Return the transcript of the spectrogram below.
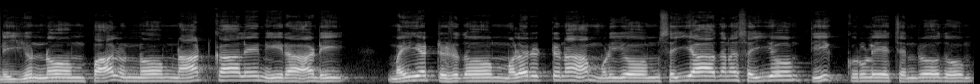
நெய்யுண்ணோம் பாலுண்ணோம் நாட்காலே நீராடி. மையட்டிழுதோம் மலரிட்டு நாம் முடியோம். செய்யாதன செய்யோம் தீக்குருளே சென்றோதோம்.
